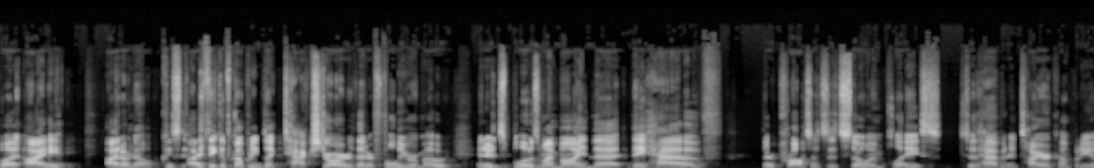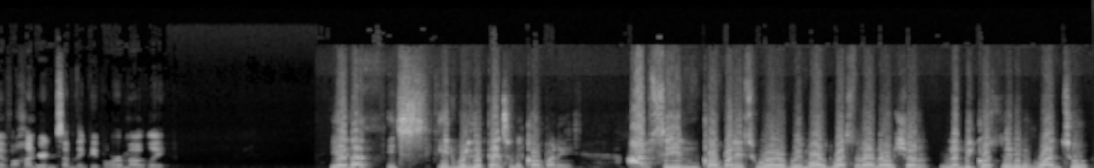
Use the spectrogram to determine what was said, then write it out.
but I I don't know because I think of companies like TaxJar that are fully remote, and it just blows my mind that they have their processes so in place to have an entire company of a 100 and something people remotely. Yeah, that it's it really depends on the company. I've seen companies where remote was not an option, not because they didn't want to,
